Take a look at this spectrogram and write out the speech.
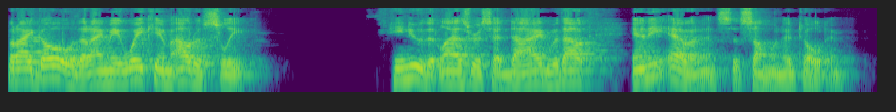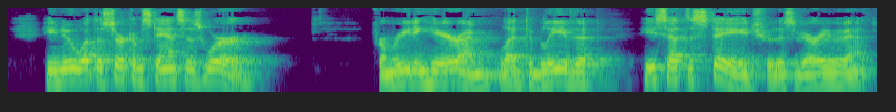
but I go that I may wake him out of sleep. He knew that Lazarus had died without any evidence that someone had told him. He knew what the circumstances were. From reading here, I'm led to believe that he set the stage for this very event.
